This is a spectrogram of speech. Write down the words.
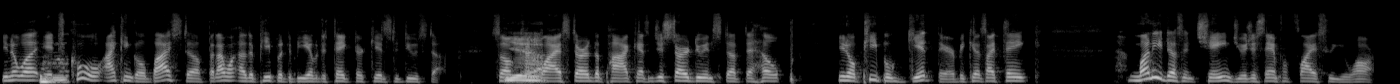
you know what? Mm-hmm. It's cool. I can go buy stuff, but I want other people to be able to take their kids to do stuff. So yeah. kind of why I started the podcast and just started doing stuff to help, you know, people get there because I think money doesn't change you, it just amplifies who you are.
